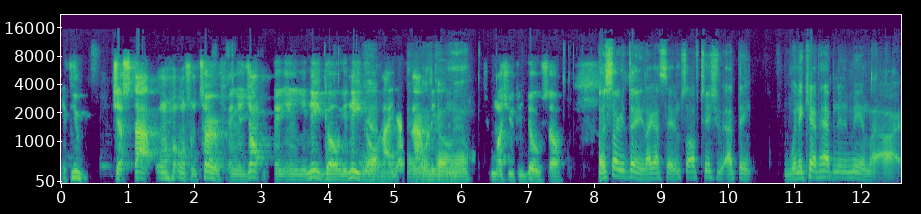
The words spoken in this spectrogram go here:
if you just stop on, on some turf and you jump and, and your knee go, your knee go. Yep. Like that's not really go, too much you can do. So a certain thing, like I said, them soft tissue. I think when it kept happening to me, I'm like, all right.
